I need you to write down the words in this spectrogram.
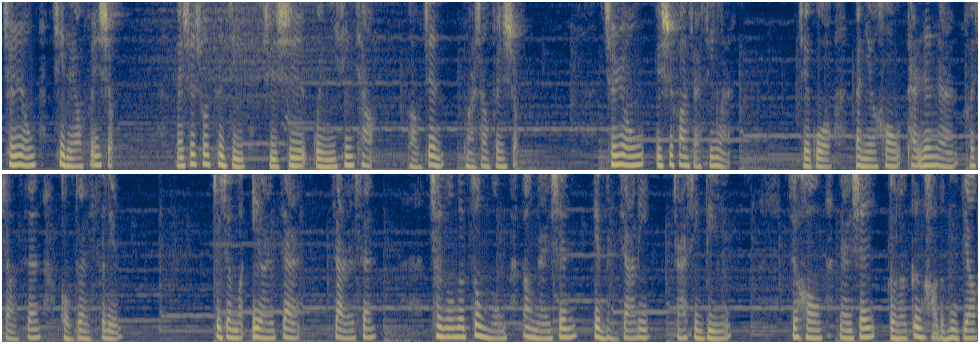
陈荣气得要分手，男生说自己只是鬼迷心窍，保证马上分手。陈荣于是放下心来，结果半年后，他仍然和小三藕断丝连。就这么一而再，再而三，陈荣的纵容让男生变本加厉，扎心毕露。最后，男生有了更好的目标，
